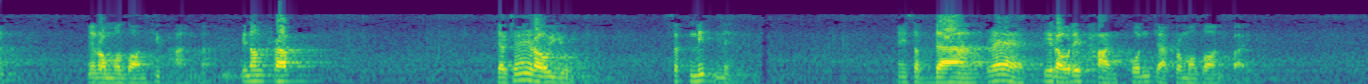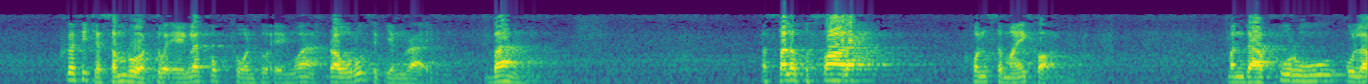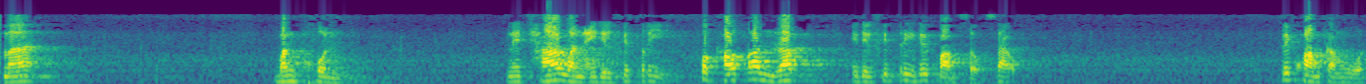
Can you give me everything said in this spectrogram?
ในรอมฎอนที่ผ่านมา พี่น้องครับ อยากจะให้เราอยู่สักนิดหนึ่ง ในสัปดาห์แรกที่เราได้ผ่านพ้นจากรอมฎอนไป เพื่อที่จะสำรวจตัวเองและทบทวนตัวเองว่าเรารู้สึกอย่างไร บ้างالسلف الصالح คนสมัยก่อน บรรดาผู้รู้อุลามะ บางคน ในเช้าวันอิดิลฟิตรี พวกเขาต้อนรับอิดิลฟิตรีด้วยความโศกเศร้า ด้วยความกังวล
